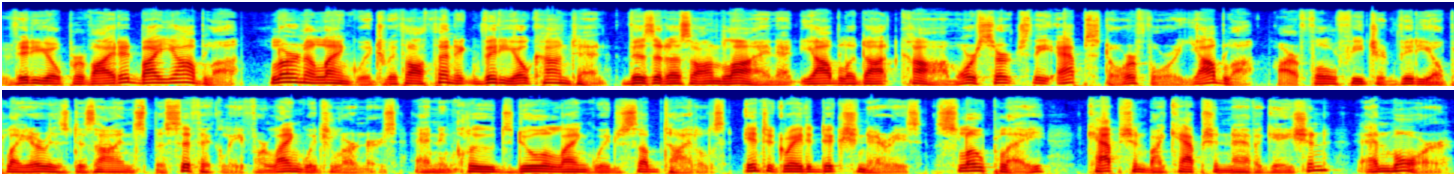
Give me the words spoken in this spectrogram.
Video provided by Yabla. Learn a language with authentic video content. Visit us online at yabla.com or search the App Store for Yabla. Our full featured video player is designed specifically for language learners and includes dual language subtitles, integrated dictionaries, slow play, caption by caption navigation, and more.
